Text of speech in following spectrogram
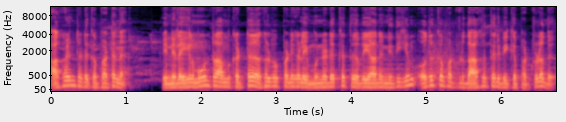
அகழ்ந்தெடுக்கப்பட்டன. இந்நிலையில் மூன்றாம் கட்ட அகழ்வுப் பணிகளை முன்னெடுக்க தேவையான நிதியும் ஒதுக்கப்பட்டுள்ளதாக தெரிவிக்கப்பட்டுள்ளது.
